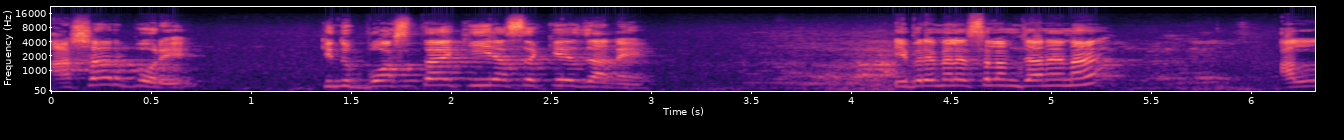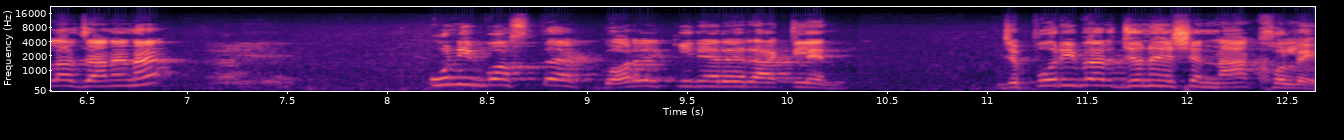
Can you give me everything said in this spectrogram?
আসার পরে কিন্তু বস্তায় কি আছে কে জানে? ইব্রাহিম আলাইসাল্লাম জানে না? আল্লাহ জানে না? উনি বস্তা ঘরের কিনারে রাখলেন যে পরিবার জন্য এসে না খোলে।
